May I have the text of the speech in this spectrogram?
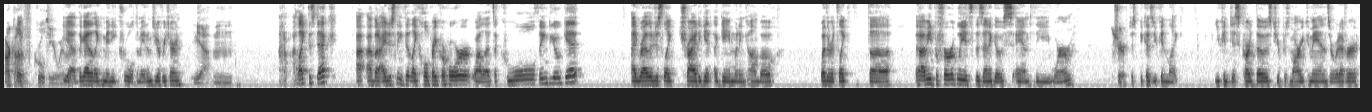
Archon Like- of Cruelty or whatever. yeah the guy that like mini cruel ultimatums you every turn. yeah. hmm I don't. I like this deck, I, I, but I just think that like Hullbreaker Horror, while that's a cool thing to go get, I'd rather just like try to get a game-winning combo, whether it's like the, I mean, preferably it's the Xenagos and the Worm, Sure. just because you can like, you can discard those to your Prismari commands or whatever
